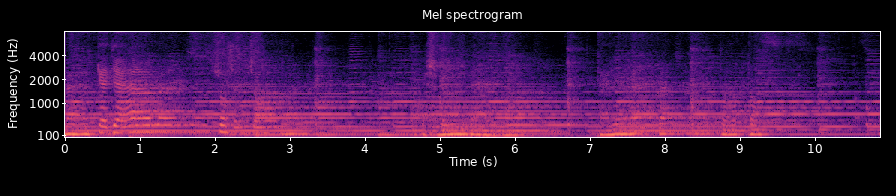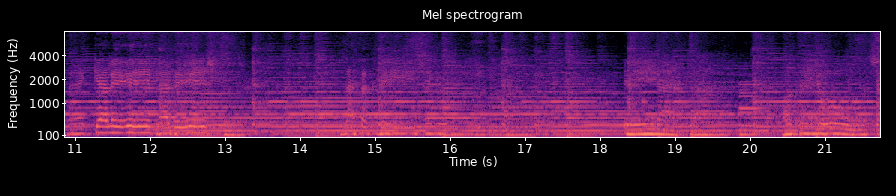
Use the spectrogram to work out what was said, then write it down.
mert kegyelme sosem csal és minden Reggel ébredéstől lefekvésig éneklem a te.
